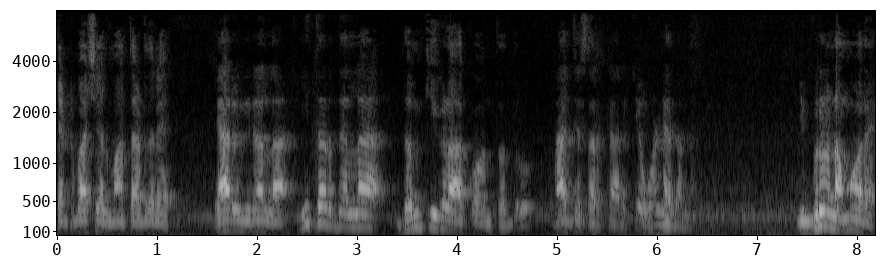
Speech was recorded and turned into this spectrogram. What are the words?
ಕೆಟ್ಟ ಭಾಷೆಯಲ್ಲಿ ಮಾತಾಡಿದ್ರೆ ಯಾರು ಇರಲ್ಲ. ಈ ತರದೆಲ್ಲ ಧಮಕಿಗಳು ಹಾಕುವಂಥದ್ದು ರಾಜ್ಯ ಸರ್ಕಾರಕ್ಕೆ ಒಳ್ಳೇದಲ್ಲ. ಇಬ್ರು ನಮ್ಮವರೇ,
